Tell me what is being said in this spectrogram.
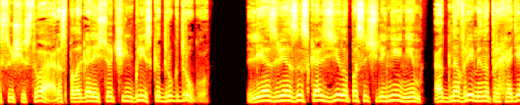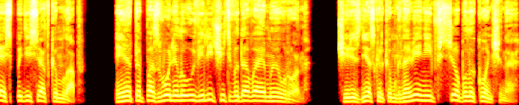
существа располагались очень близко друг к другу. Лезвие заскользило по сочленениям, одновременно проходясь по десяткам лап. Это позволило увеличить выдаваемый урон. Через несколько мгновений все было кончено.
